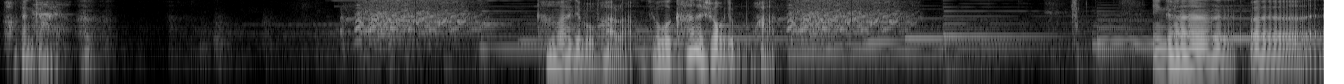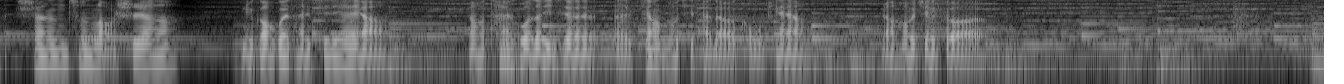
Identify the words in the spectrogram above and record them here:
好尴尬呀！看完就不怕了，就我看的时候我就不怕。你看，呃，山村老师呀，女高怪谈系列呀，然后泰国的一些呃降头题材的恐怖片呀，然后这个啊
